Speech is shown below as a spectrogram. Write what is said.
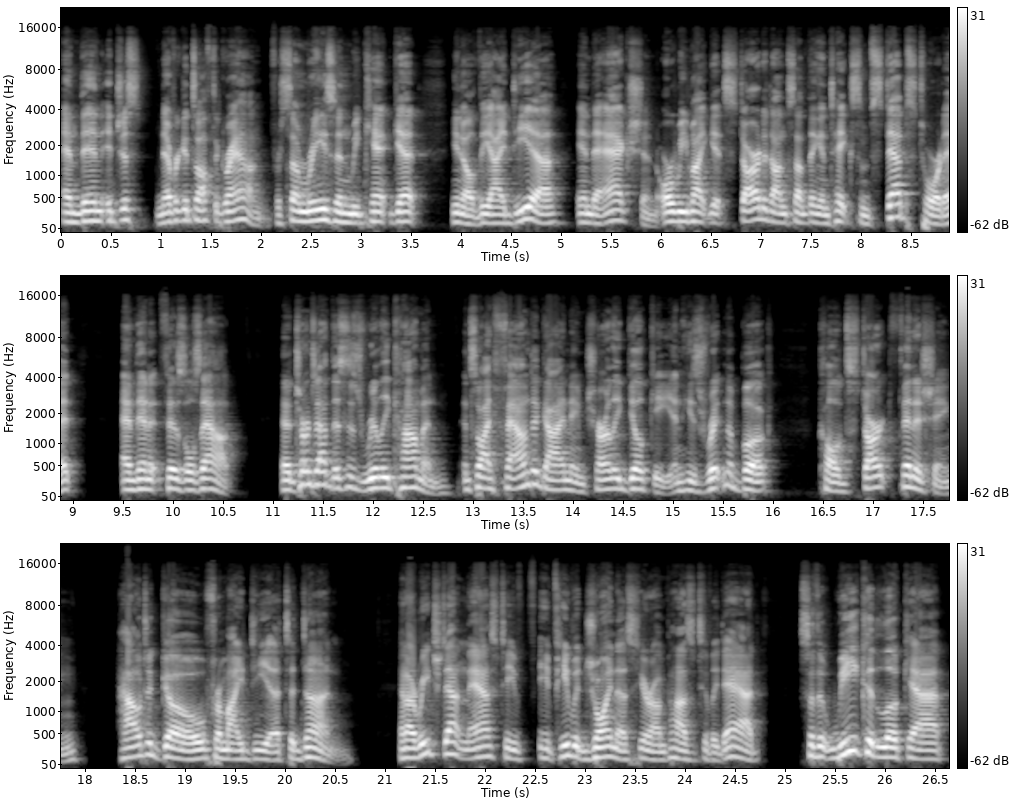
and then it just never gets off the ground. For some reason, we can't get, you know, the idea into action, or we might get started on something and take some steps toward it, and then it fizzles out. And it turns out this is really common. And so I found a guy named Charlie Gilkey, and he's written a book called Start Finishing How to Go from Idea to Done. And I reached out and asked if, if he would join us here on Positively Dad so that we could look at,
